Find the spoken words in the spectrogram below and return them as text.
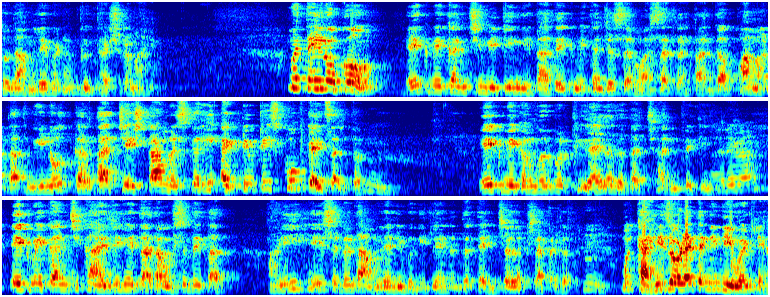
तो दामले वाडा वृद्धाश्रम आहे. मग ते लोक एकमेकांची मीटिंग घेतात एकमेकांच्या सहवासात राहतात गप्पा मारतात विनोद करतात चेष्टा मस्करी ऍक्टिव्हिटीज खूप काही चालतं. एकमेकांबरोबर फिरायला जातात छानपैकी. एकमेकांची काळजी घेतात औषध देतात. आणि हे सगळं दामल्याने बघितल्यानंतर त्यांच्या लक्षात आलं. मग काही जोड्या त्यांनी निवडल्या.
